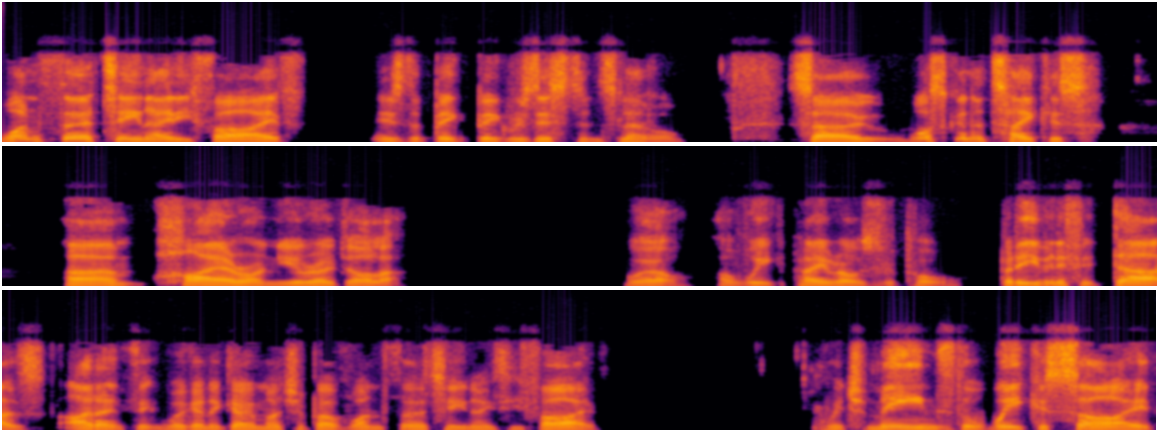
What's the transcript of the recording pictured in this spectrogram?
113.85 is the big, big resistance level. So what's going to take us um, higher on euro dollar? Well, a weak payrolls report. But even if it does, I don't think we're going to go much above 113.85, which means the weaker side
